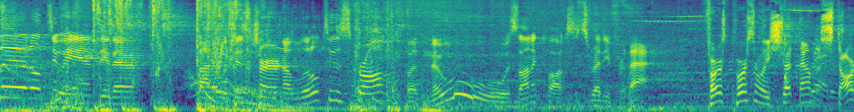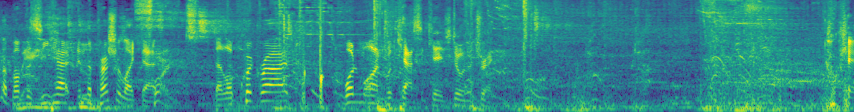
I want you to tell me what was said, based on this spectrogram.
little too handsy there. Thought it was his turn a little too strong, but no. Sonic Fox is ready for that. First person really shut down the startup of the Z-Hat in the pressure like that. That little quick rise, 1-1 with Cassie Cage doing the trick. Okay,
